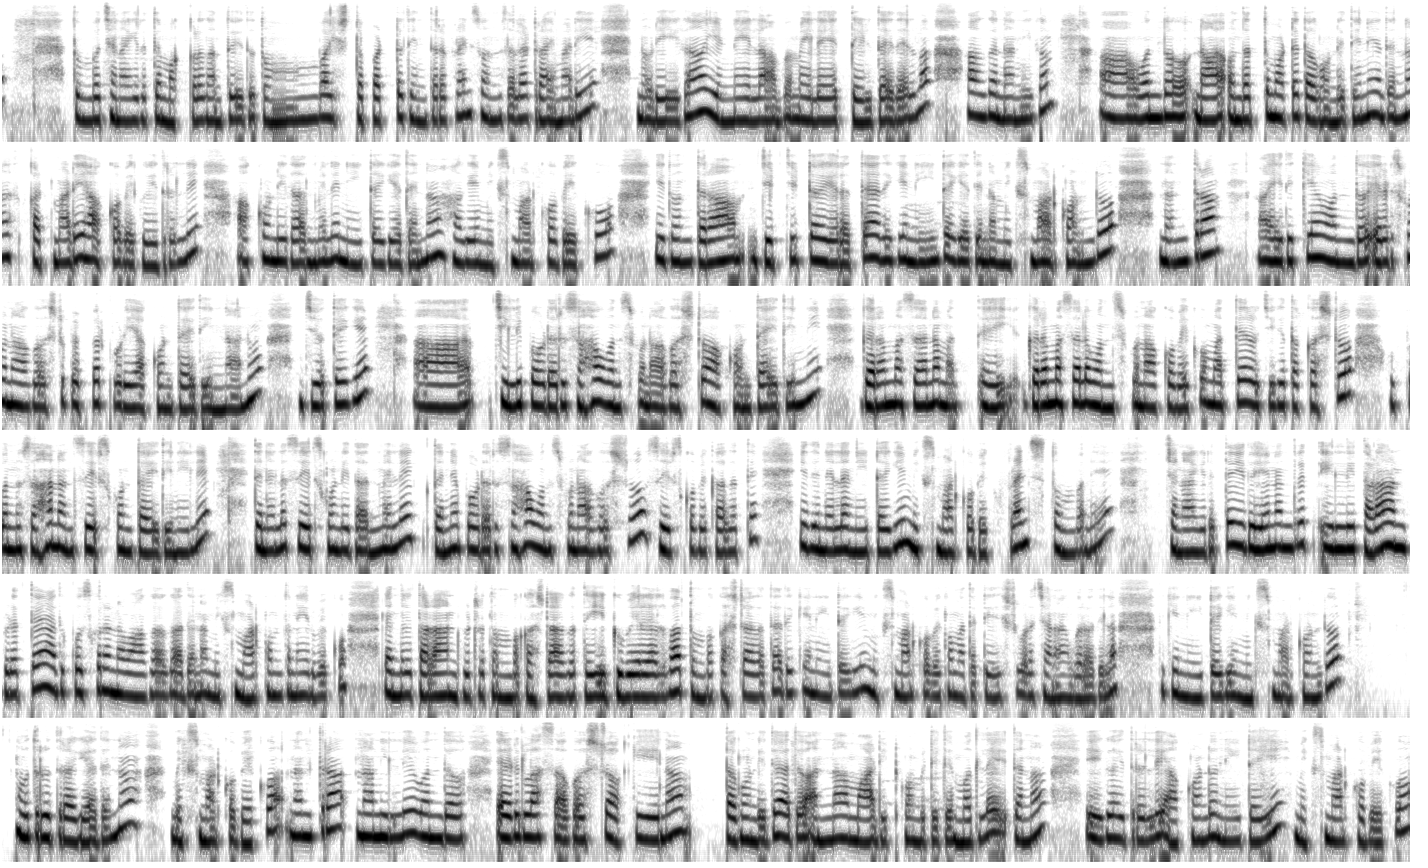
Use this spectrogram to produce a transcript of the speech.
ತುಂಬ ಚೆನ್ನಾಗಿರುತ್ತೆ. ಮಕ್ಕಳಿಗಂತೂ ಇದು ತುಂಬ ಇಷ್ಟಪಟ್ಟು ತಿಂತಾರೆ ಫ್ರೆಂಡ್ಸ್. ಒಂದು ಸಲ ಟ್ರೈ ಮಾಡಿ ನೋಡಿ. ಈಗ ಎಣ್ಣೆ ಎಲ್ಲ ಮೇಲೆ ತೇಳ್ತಾ ಇದೆ ಅಲ್ವಾ? ಆಗ ನಾನೀಗ ಒಂದು ನಾ, ಒಂದು ಹತ್ತು ಮೊಟ್ಟೆ ತಗೊಂಡಿದ್ದೀನಿ. ಅದನ್ನು ಕಟ್ ಮಾಡಿ ಹಾಕ್ಕೋಬೇಕು ಇದರಲ್ಲಿ. ಹಾಕ್ಕೊಂಡಿದ್ದಾದಮೇಲೆ ನೀಟಾಗಿ ಅದನ್ನು ಹಾಗೆ ಮಿಕ್ಸ್ ಮಾಡ್ಕೋಬೇಕು. ಇದೊಂಥರ ಜಿಡ್ಡು ಜಿಟ್ಟಾಗಿರುತ್ತೆ ಅದಕ್ಕೆ ನೀಟಾಗಿ ಅದನ್ನು ಮಿಕ್ಸ್ ಮಾಡಿಕೊಂಡು ನಂತರ ಇದಕ್ಕೆ ಒಂದು ಎರಡು ಸ್ಪೂನ್ ಆಗುವಷ್ಟು ಪೆಪ್ಪರ್ ಪುಡಿ ಹಾಕ್ಕೊಳ್ತಾ ಇದ್ದೀನಿ ನಾನು. ಜೊತೆಗೆ ಚಿಲ್ಲಿ ಪೌಡರು ಸಹ ಒಂದು ಸ್ಪೂನ್ ಆಗೋಷ್ಟು ಹಾಕ್ಕೊಳ್ತಾ ಇದ್ದೀನಿ. ಗರಂ ಮಸಾಲ ಮತ್ತು ಗರಂ ಮಸಾಲ ಒಂದು ಸ್ಪೂನ್ ಹಾಕ್ಕೋಬೇಕು. ಮತ್ತು ರುಚಿಗೆ ತಕ್ಕಷ್ಟು ಉಪ್ಪನ್ನು ಸಹ ನಾನು ಸೇರಿಸ್ಕೊಳ್ತಾ ಇದ್ದೀನಿ ಇಲ್ಲಿ. ಇದನ್ನೆಲ್ಲ ಸೇರಿಸ್ಕೊಂಡಿದ್ದಾದಮೇಲೆ ಧನಿಯಾ ಪೌಡರು ಸಹ ಒಂದು ಸ್ಪೂನ್ ಆಗೋಷ್ಟು ಸೇರಿಸ್ಕೋಬೇಕಾಗತ್ತೆ. ಇದನ್ನೆಲ್ಲ ನೀಟಾಗಿ ಮಿಕ್ಸ್ ಮಾಡ್ಕೋಬೇಕು ಫ್ರೆಂಡ್ಸ್ ತುಂಬಾ ಚೆನ್ನಾಗಿರುತ್ತೆ. ಇದು ಏನಂದರೆ ಇಲ್ಲಿ ತಳ ಅಂಟ್ಬಿಡುತ್ತೆ ಅದಕ್ಕೋಸ್ಕರ ನಾವು ಆಗಾಗ ಅದನ್ನು ಮಿಕ್ಸ್ ಮಾಡ್ಕೊತಾನೆ ಇರಬೇಕು. ಇಲ್ಲಾಂದರೆ ತಳ ಅಂಟ್ಬಿಟ್ರೆ ತುಂಬ ಕಷ್ಟ ಆಗುತ್ತೆ. ಎಗ್ ಬೇರೆ ಅಲ್ವಾ? ತುಂಬ ಕಷ್ಟ ಆಗುತ್ತೆ. ಅದಕ್ಕೆ ನೀಟಾಗಿ ಮಿಕ್ಸ್ ಮಾಡ್ಕೋಬೇಕು. ಮತ್ತು ಟೇಸ್ಟ್ ಕೂಡ ಚೆನ್ನಾಗಿ ಬರೋದಿಲ್ಲ. ಅದಕ್ಕೆ ನೀಟಾಗಿ ಮಿಕ್ಸ್ ಮಾಡಿಕೊಂಡು ಉದ್ರುದ್ರಾಗಿ ಅದನ್ನು ಮಿಕ್ಸ್ ಮಾಡ್ಕೋಬೇಕು. ನಂತರ ನಾನಿಲ್ಲಿ ಒಂದು ಎರಡು ಗ್ಲಾಸ್ ಆಗೋಷ್ಟು ಅಕ್ಕಿನ ತಗೊಂಡಿದ್ದೆ ಅದು ಅನ್ನ ಮಾಡಿ ಇಟ್ಕೊಂಡ್ಬಿಟ್ಟಿದ್ದೆ ಮೊದಲೇ ಇದನ್ನು ಈಗ ಇದರಲ್ಲಿ ಹಾಕ್ಕೊಂಡು ನೀಟಾಗಿ ಮಿಕ್ಸ್ ಮಾಡ್ಕೋಬೇಕು.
